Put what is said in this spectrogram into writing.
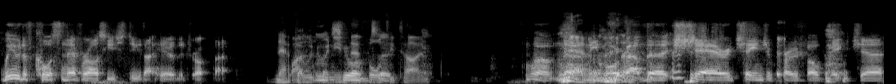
we would of course never ask you to do that here at the drop back. Never. Why would we need you their want to. forty time? Well, no, Yeah. I mean more about the share, a change of profile picture.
